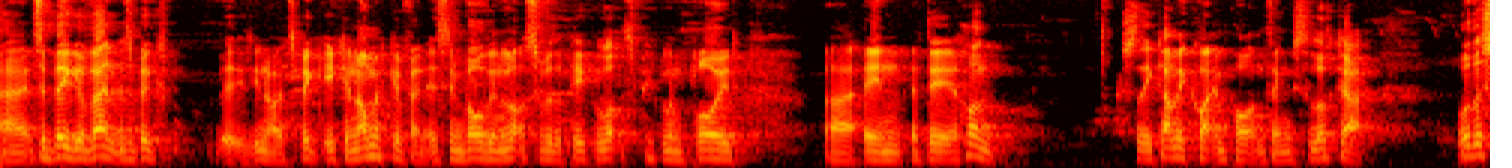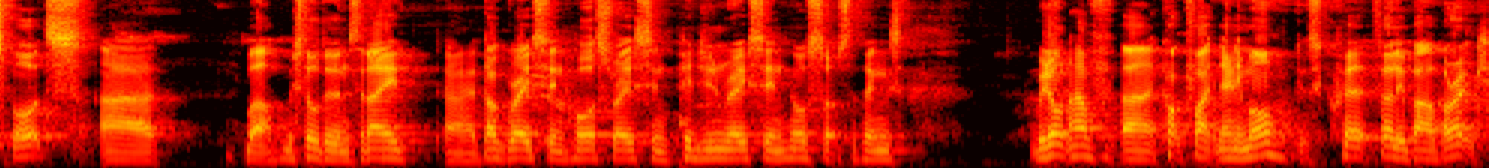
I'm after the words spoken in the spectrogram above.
Uh, it's a big event. It's a big, you know, it's a big economic event. It's involving lots of other people, lots of people employed uh, in a deer hunt. So they can be quite important things to look at. Other sports, uh, well, we still do them today uh, dog racing, horse racing, pigeon racing, all sorts of things. We don't have uh, cockfighting anymore. It's fairly barbaric.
